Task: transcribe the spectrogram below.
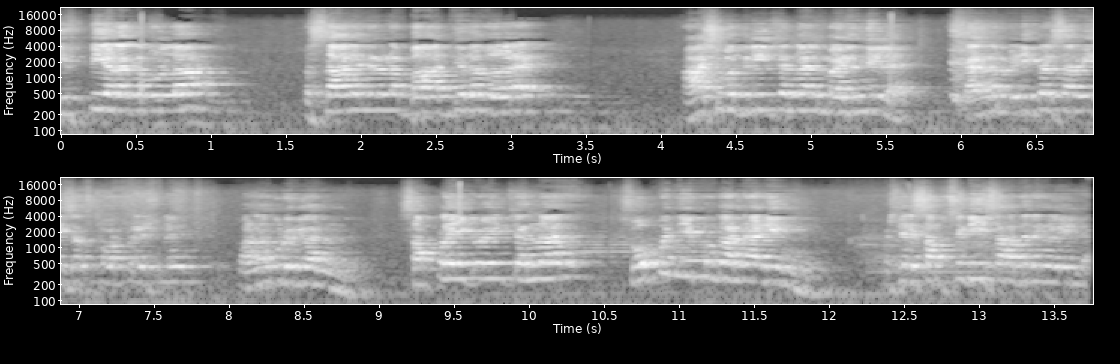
കിഫ്ബി അടക്കമുള്ള പ്രസ്ഥാനങ്ങളുടെ ബാധ്യത വേറെ. ആശുപത്രിയിൽ ചെന്നാൽ മരുന്നില്ല. കാരണം മെഡിക്കൽ സർവീസസ് കോർപ്പറേഷന് പണം കൊടുക്കാനുണ്ട്. സപ്ലൈകോയിൽ ചെന്നാൽ സോപ്പും ചീപ്പും കണ്ണാടിയുണ്ട്. പക്ഷേ സബ്സിഡി സാധനങ്ങളില്ല.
